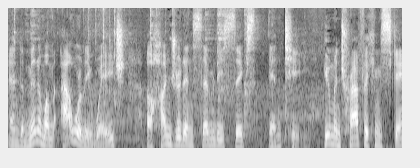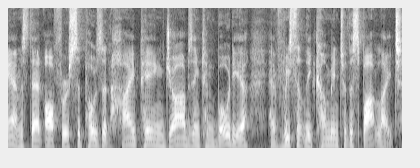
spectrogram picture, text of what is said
and the minimum hourly wage 176 NT. Human trafficking scams that offer supposed high paying jobs in Cambodia have recently come into the spotlight.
